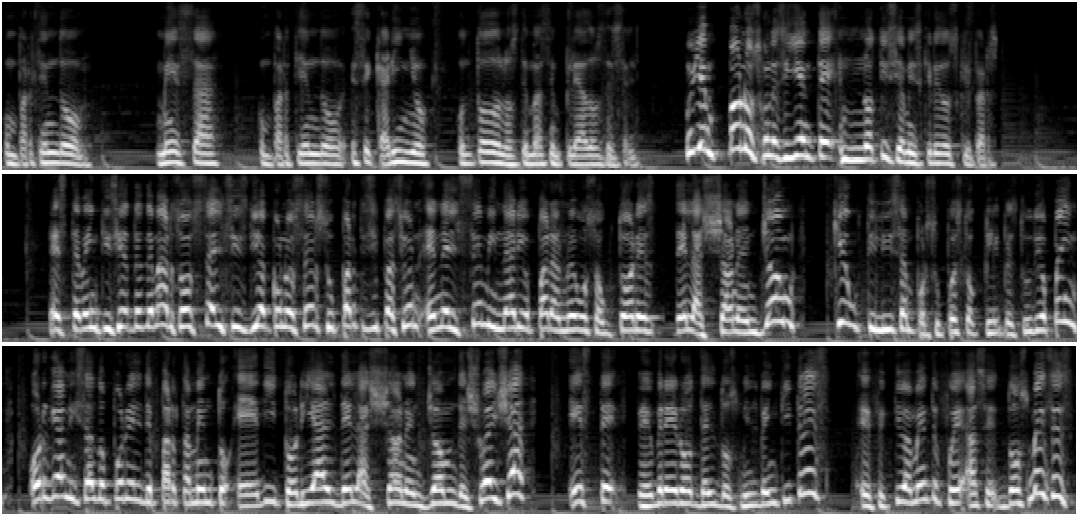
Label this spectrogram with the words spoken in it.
compartiendo mesa, compartiendo ese cariño con todos los demás empleados de Cel. Muy bien, vamos con la siguiente noticia, mis queridos Clippers. Este 27 de marzo, Celsius dio a conocer su participación en el seminario para nuevos autores de la Shonen Jump, que utilizan por supuesto Clip Studio Paint, organizado por el departamento editorial de la Shonen Jump de Shueisha este febrero del 2023. Efectivamente fue hace dos meses.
